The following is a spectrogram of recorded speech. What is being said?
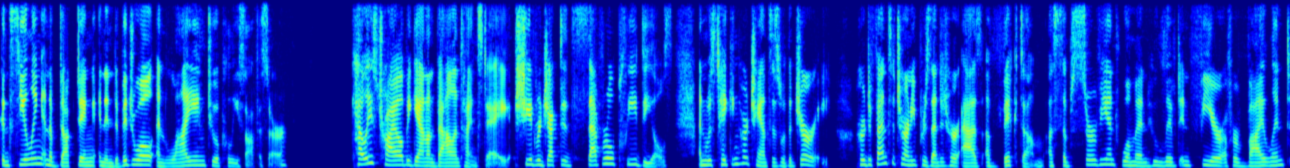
concealing and abducting an individual, and lying to a police officer. Kelly's trial began on Valentine's Day. She had rejected several plea deals and was taking her chances with a jury. Her defense attorney presented her as a victim, a subservient woman who lived in fear of her violent,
